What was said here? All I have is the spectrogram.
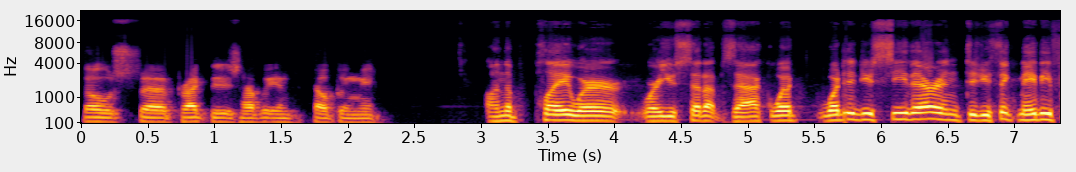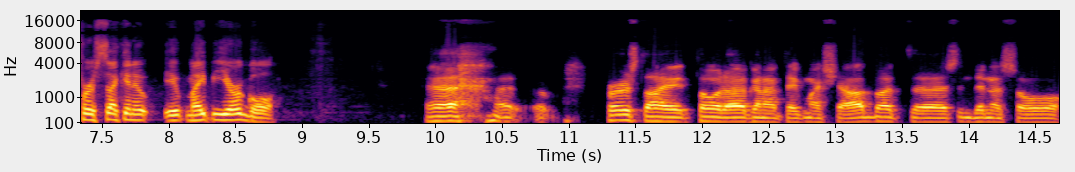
those uh, practices have been helping me. On the play where where you set up Zach, what what did you see there, and did you think maybe for a second it, it might be your goal? Uh, first, I thought I was gonna take my shot, but uh, then I saw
